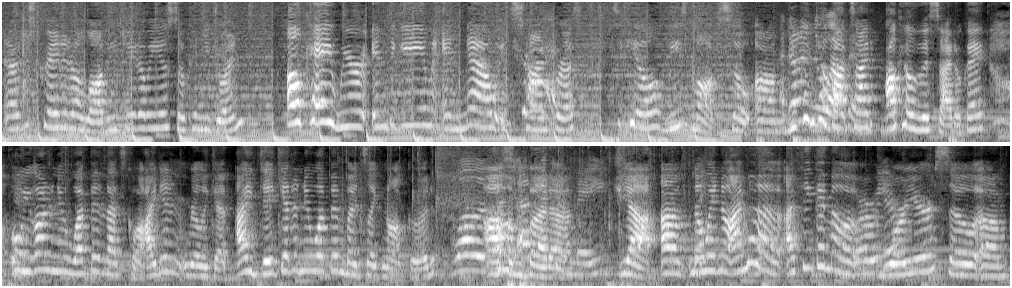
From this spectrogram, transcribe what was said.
and I just created a lobby JW, so can you join? Okay, we're in the game and now it's time for us to kill these mobs. So um, you can kill that side. I'll kill this side. Okay? Oh, you got a new weapon. That's cool. I didn't really get. I did get a new weapon, but it's like not good. Well, um, but uh, yeah. Um, no wait, no. I'm a. I think I'm a warrior. warrior so um,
